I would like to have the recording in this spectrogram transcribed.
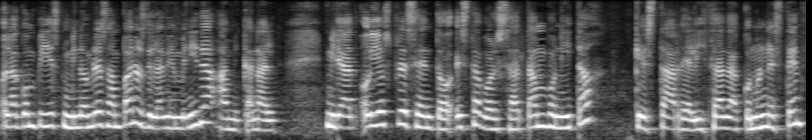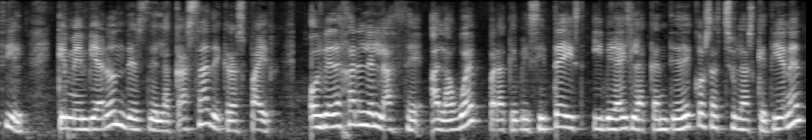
Hola compis, mi nombre es Amparo, os doy la bienvenida a mi canal. Mirad, hoy os presento esta bolsa tan bonita que está realizada con un stencil que me enviaron desde la casa de Craspire. Os voy a dejar el enlace a la web para que visitéis y veáis la cantidad de cosas chulas que tienen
